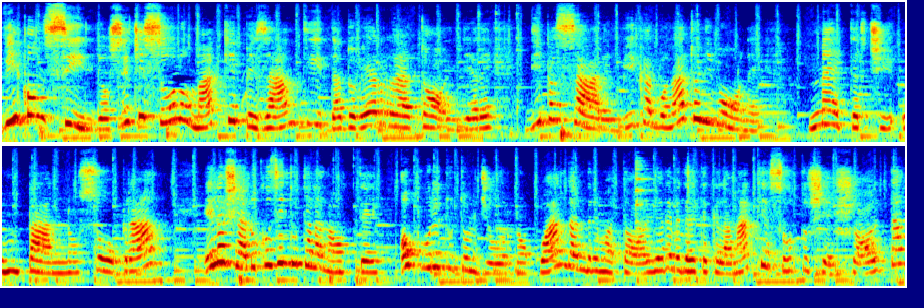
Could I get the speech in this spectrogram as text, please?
Vi consiglio se ci sono macchie pesanti da dover togliere di passare bicarbonato e limone metterci un panno sopra e lasciarlo così tutta la notte oppure tutto il giorno. Quando andremo a togliere vedrete che la macchia sotto si è sciolta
